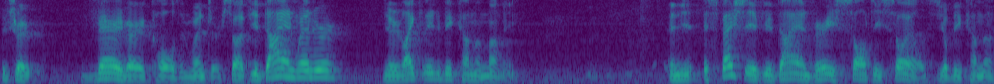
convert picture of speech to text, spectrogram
which are very, very cold in winter. So if you die in winter, you're likely to become a mummy. And you, especially if you die in very salty soils, you'll become a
